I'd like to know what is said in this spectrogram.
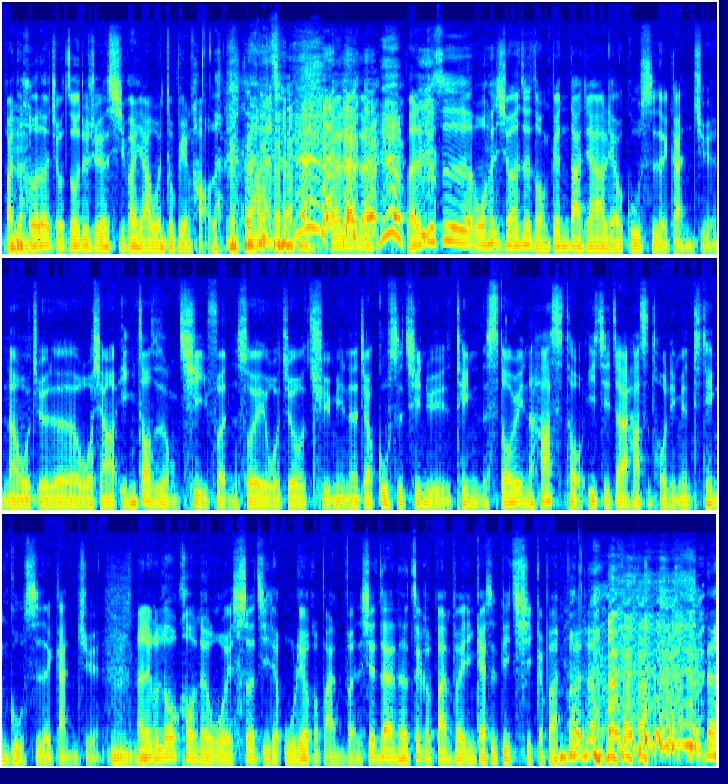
反正。喝了酒之后就觉得西班牙文都变好了，对对对，反正就是我很喜欢这种跟大家聊故事的感觉。那我觉得我想要营造这种气氛，所以我就取名了叫“故事青旅”，听 “Story in the Hostel”，一起在 Hostel 里面听故事的感觉。嗯，那这个 local 呢，我也设计了五六个版本，现在呢这个版本应该是第七个版本了。对，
